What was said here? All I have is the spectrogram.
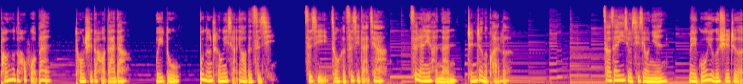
朋友的好伙伴，同事的好搭档，唯独不能成为想要的自己。自己总和自己打架。自然也很难真正的快乐。早在一九七九年，美国有个学者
